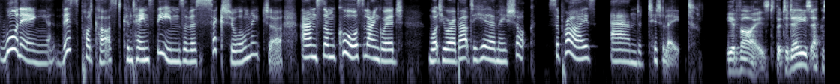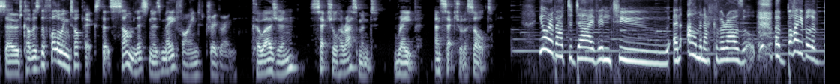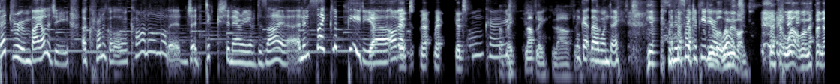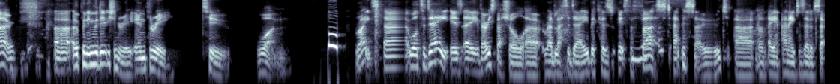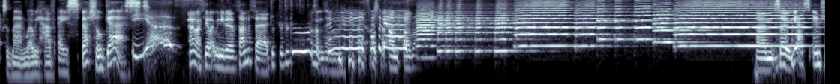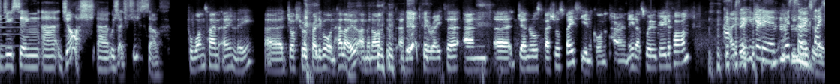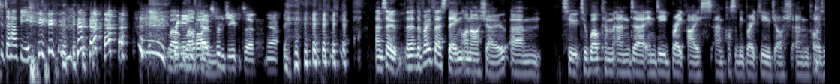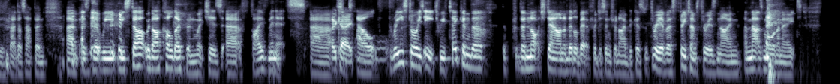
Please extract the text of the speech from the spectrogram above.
Warning! This podcast contains themes of a sexual nature and some coarse language. What you are about to hear may shock, surprise, and titillate. Be advised that today's episode covers the following topics that some listeners may find triggering coercion, sexual harassment, rape, and sexual assault. You're about to dive into an almanac of arousal, a Bible of bedroom biology, a chronicle of carnal knowledge, a dictionary of desire, an encyclopedia of good. Yeah, yeah, good. Okay. Lovely, lovely, lovely. We'll get there one day. Yeah. An encyclopedia we will, of We'll move on. well, we'll never know. Uh, opening the dictionary in three, two, one. Boop. Right. Uh, well, today is a very special uh, red letter day because it's the Yes. first episode uh, of a, an A to Z of Sex with Men where we have a special guest. Yes. Oh, I feel like we need a fanfare or something. Yeah, special I'll- I'll- I'll- Um, so yes, introducing uh, Josh. Uh, would you like to introduce yourself? for one time only, uh, Joshua Freddie Vaughan. Hello, I'm an artist and curator and uh, general special space unicorn. Apparently, that's what we agreed upon. Absolutely brilliant. We're so excited to have you. Bringing welcome. vibes from Jupiter. Yeah. um, so the, the very first thing on our show um, to to welcome and uh, indeed break ice and possibly break you, Josh, and apologies if that does happen, um, is that we we start with our cold open, which is uh, five minutes. Uh, Okay. To tell three stories each. We've taken the the, the notch down a little bit for Jacinta and I because the three of us, three times three is nine, and that's more than eight.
